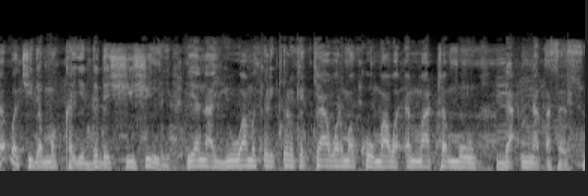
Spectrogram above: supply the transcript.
tabbaci da muka yadda da shi shine yana yiwuwa mu kirkiro kyakkyawar makoma wa 'yan matanmu da na kasarsu.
